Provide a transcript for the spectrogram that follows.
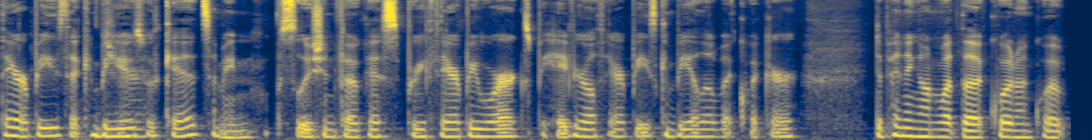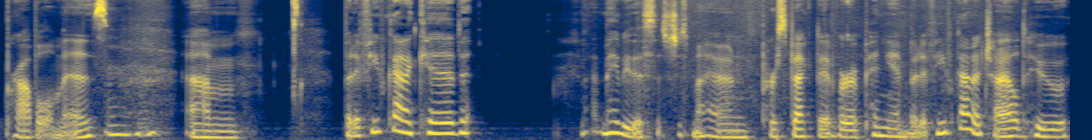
therapies that can be used with kids. I mean, solution focused brief therapy works, behavioral therapies can be a little bit quicker, depending on what the quote unquote problem is. Um, but if you've got a kid, maybe this is just my own perspective or opinion, but if you've got a child who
